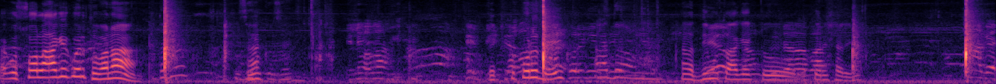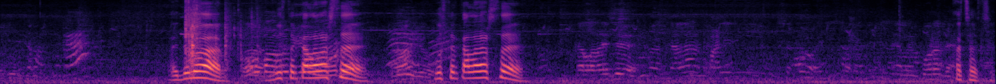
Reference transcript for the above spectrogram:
কাকু চলা আগে করে থবা না হ্যাঁ? একটু করে দেই। হ্যাঁ দিমু তো আগে একটু করে সারি। এই দিলওয়ার বুঝতে কালার আসছে? বুঝতে কালার আসছে? আচ্ছা আচ্ছা।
